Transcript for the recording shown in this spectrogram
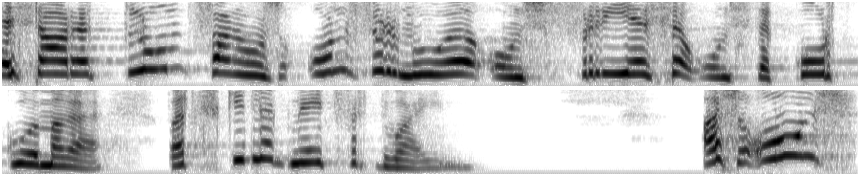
is daar 'n klomp van ons onvermoë, ons vrese, ons tekortkominge wat skielik net verdwyn. As ons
